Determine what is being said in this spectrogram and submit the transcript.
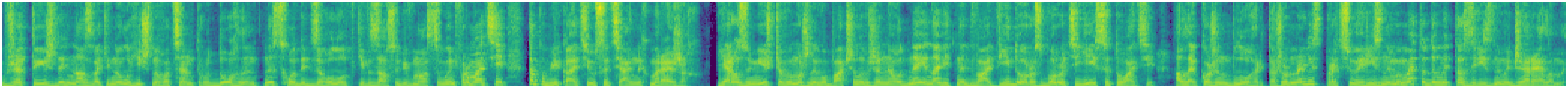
Вже тиждень назва кінологічного центру Догленд не сходить заголовків засобів масової інформації та публікацій у соціальних мережах. Я розумію, що ви, можливо, бачили вже не одне і навіть не два відео розбору цієї ситуації, але кожен блогер та журналіст працює різними методами та з різними джерелами.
